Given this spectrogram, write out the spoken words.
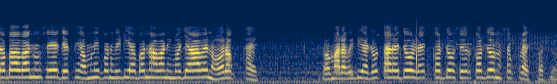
દબાવવાનું છે, જેથી હમણાં પણ વીડિયો બનાવવાની મજા આવે ને હરખ થાય. તો અમારા વીડિયો જોતા રહેજો લાઈક કરજો શેર કરજો અને સબસ્ક્રાઈબ કરજો.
